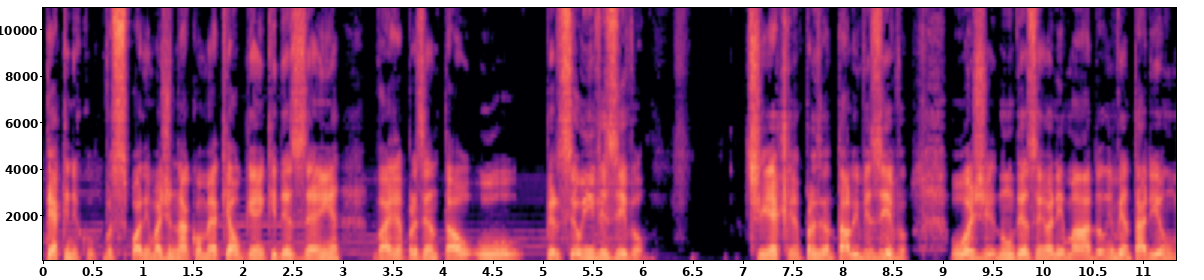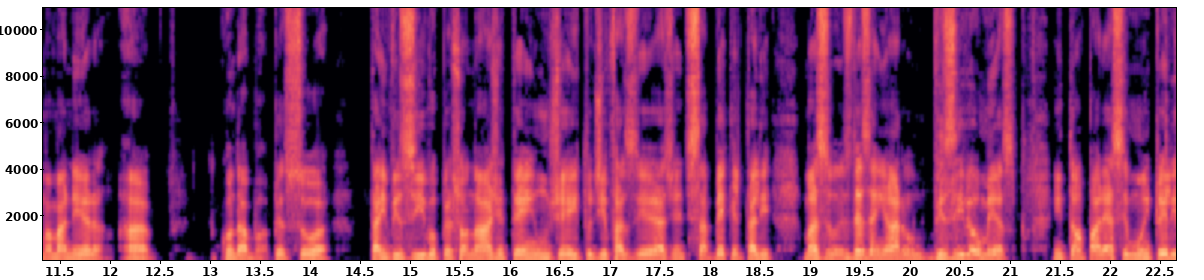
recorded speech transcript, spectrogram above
técnico, vocês podem imaginar como é que alguém que desenha vai representar o Perseu invisível tinha que representá-lo invisível. Hoje, num desenho animado, inventariam uma maneira, ah, quando a pessoa está invisível, o personagem tem um jeito de fazer a gente saber que ele está ali. Mas eles desenharam visível mesmo. Então aparece muito ele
